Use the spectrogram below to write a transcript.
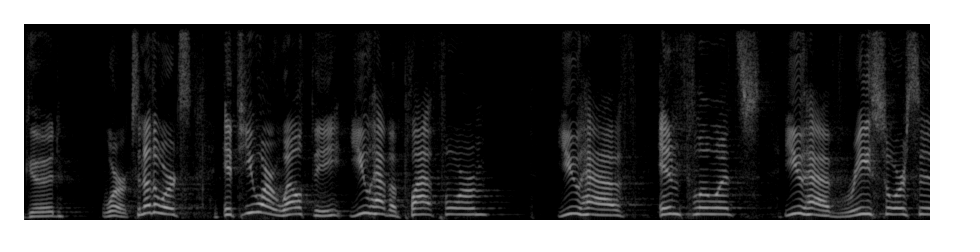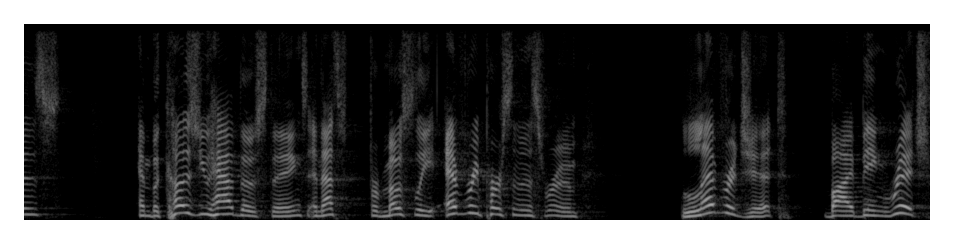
good works. In other words, if you are wealthy, you have a platform, you have influence, you have resources, and because you have those things, and that's for mostly every person in this room, leverage it by being rich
